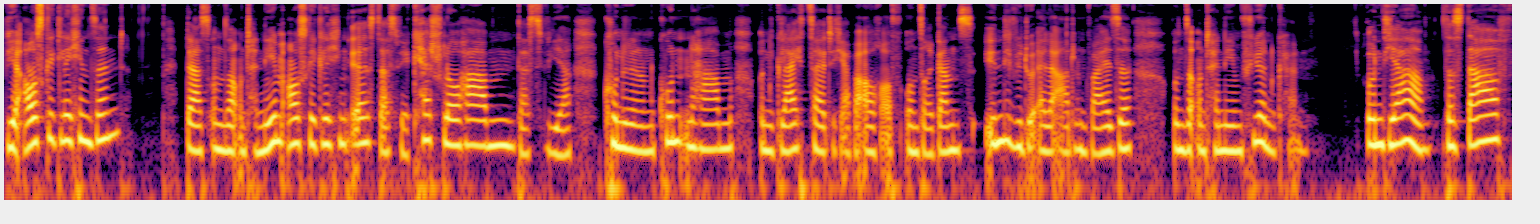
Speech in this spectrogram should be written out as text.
wir ausgeglichen sind, dass unser Unternehmen ausgeglichen ist, dass wir Cashflow haben, dass wir Kundinnen und Kunden haben und gleichzeitig aber auch auf unsere ganz individuelle Art und Weise unser Unternehmen führen können. Und ja, das darf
